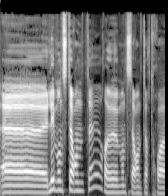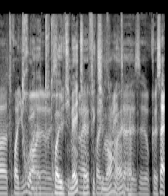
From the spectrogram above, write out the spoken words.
Euh, les Monster Hunter, euh, Monster Hunter 3, 3 U. 3, Ultimate, effectivement. donc ça,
